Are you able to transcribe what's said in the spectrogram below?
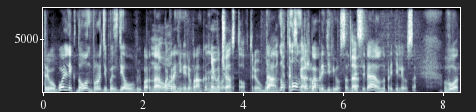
треугольник, но он вроде бы сделал выбор, да, Но по крайней мере, в рамках не этого. участвовал в Да, треугольнике, ну, так ну, он скажем. как бы определился для Да. себя, он определился. Вот.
